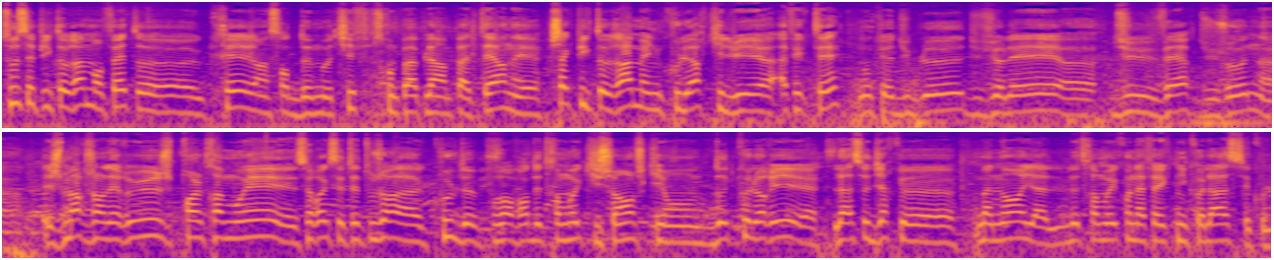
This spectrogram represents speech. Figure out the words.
Tous ces pictogrammes, en fait, euh, créent un sorte de motif, ce qu'on peut appeler un pattern. Et chaque pictogramme a une couleur qui lui est affectée. Donc, euh, du bleu, du violet, du vert, du jaune. Et je marche dans les rues, je prends le tramway. Et c'est vrai que c'était toujours cool de pouvoir voir des tramways qui changent, qui ont d'autres coloris. Là, se dire que maintenant, il y a le tramway qu'on a fait avec Nicolas, c'est cool.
